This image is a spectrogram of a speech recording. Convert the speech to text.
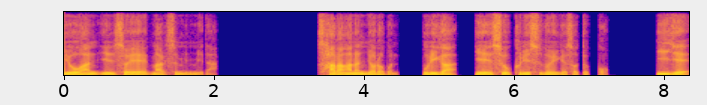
요한 1서의 말씀입니다. 사랑하는 여러분, 우리가 예수 그리스도에게서 듣고 이제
